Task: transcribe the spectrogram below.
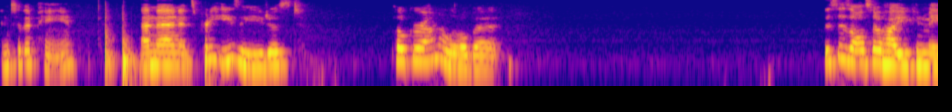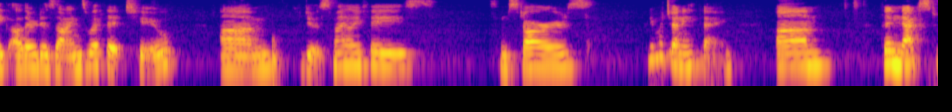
into the paint and then it's pretty easy. You just poke around a little bit. This is also how you can make other designs with it too. Um, do a smiley face, some stars, pretty much anything. Um, the next,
